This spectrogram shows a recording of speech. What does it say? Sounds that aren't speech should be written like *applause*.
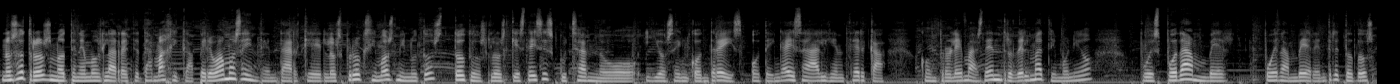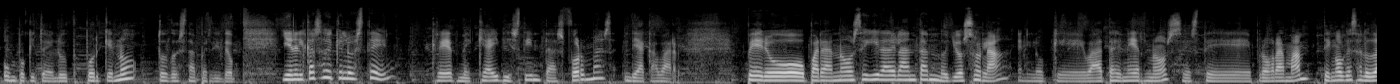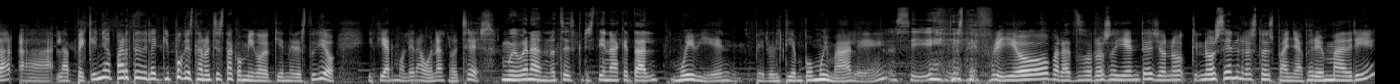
Nosotros no tenemos la receta mágica, pero vamos a intentar que en los próximos minutos todos los que estéis escuchando y os encontréis o tengáis a alguien cerca con problemas dentro del matrimonio, pues puedan ver puedan ver entre todos un poquito de luz, porque no todo está perdido. Y en el caso de que lo esté, creedme que hay distintas formas de acabar. Pero para no seguir adelantando yo sola en lo que va a tenernos este programa, tengo que saludar a la pequeña parte del equipo que esta noche está conmigo aquí en el estudio. Iciar Molera, buenas noches. Muy buenas noches, Cristina, ¿qué tal? Muy bien, pero el tiempo muy mal, ¿eh? Sí. Este frío para todos los oyentes, yo no, no sé en el resto de España, pero en Madrid,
